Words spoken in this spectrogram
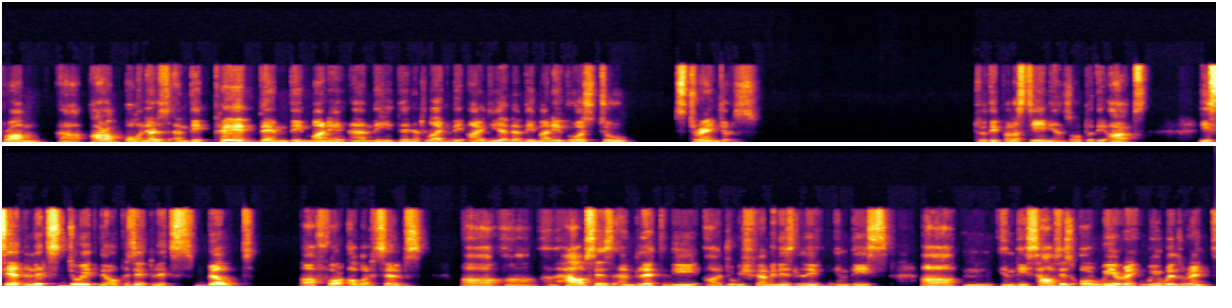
from uh, Arab owners and they paid them the money and he didn't like the idea that the money goes to strangers, to the Palestinians or to the Arabs. He said, let's do it the opposite. Let's build uh, for ourselves uh, uh, houses and let the Jewish families live in these mm, in these houses, or we we will rent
